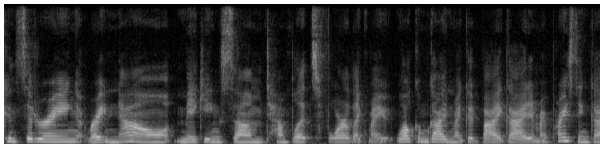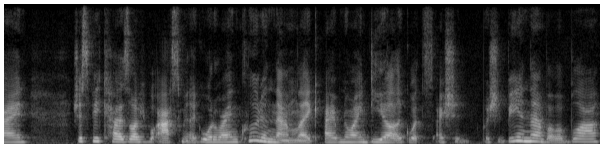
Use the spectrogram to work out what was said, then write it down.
considering right now making some templates for like my welcome guide, my goodbye guide, and my pricing guide just because a lot of people ask me like what do I include in them? Like I have no idea like what's I should what should be in them, blah blah blah.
